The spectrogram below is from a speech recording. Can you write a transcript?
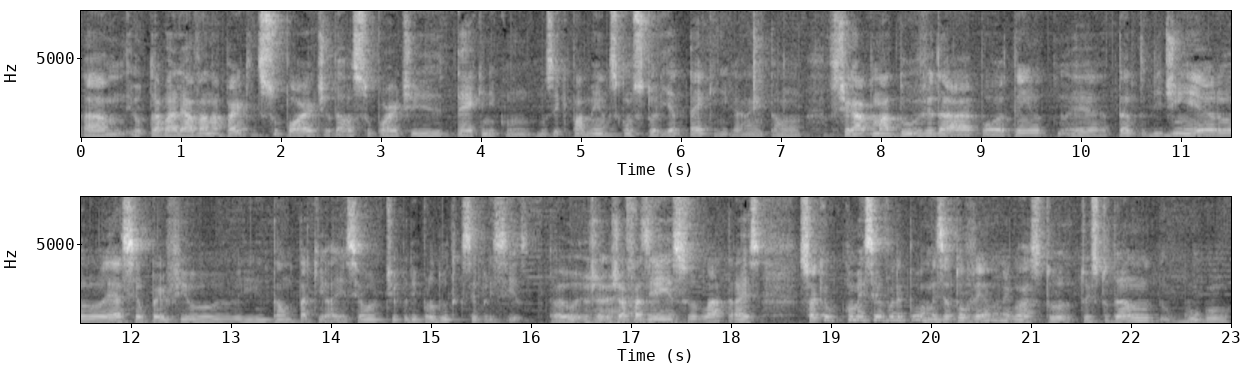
um, eu trabalhava na parte de suporte, eu dava suporte técnico nos equipamentos, consultoria técnica, né? Então, chegava com uma dúvida, ah, pô, eu tenho é, tanto de dinheiro, esse é o perfil, então tá aqui, ó, esse é o tipo de produto que você precisa. Então eu, eu já, já, fazia isso lá atrás. Só que eu comecei, eu falei, pô, mas eu tô vendo o negócio, tô, tô estudando o Google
